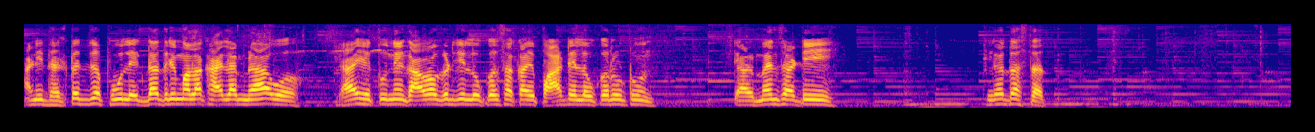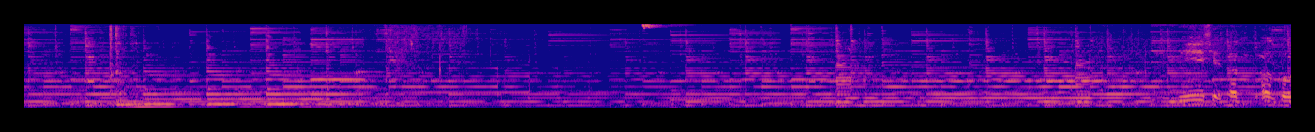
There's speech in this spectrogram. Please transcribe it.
आणि धरतचं फूल एकदा तरी मला खायला मिळावं ह्या हेतूने गावाकडची लोक सकाळी पहाटे लवकर उठून त्या अळम्यांसाठी फिरत असतात हे शेतात अ, क-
